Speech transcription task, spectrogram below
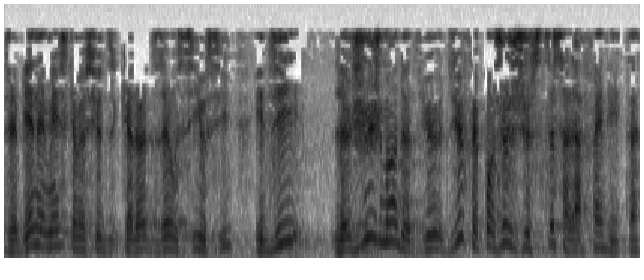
j'ai bien aimé ce que M. Keller disait aussi, aussi. Il dit, le jugement de Dieu, Dieu fait pas juste justice à la fin des temps.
